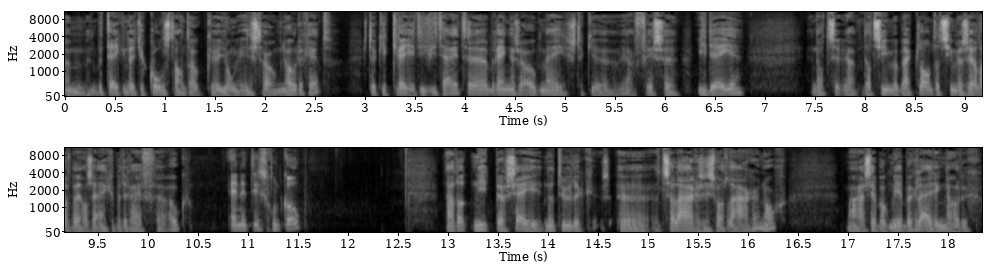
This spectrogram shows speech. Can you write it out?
Um, dat betekent dat je constant ook uh, jonge instroom nodig hebt. Een stukje creativiteit uh, brengen ze ook mee. Een stukje ja, frisse ideeën. En dat, ja, dat zien we bij klanten, dat zien we zelf bij ons eigen bedrijf uh, ook. En het is goedkoop? Nou, dat niet per se. Natuurlijk, het salaris is wat lager nog. Maar ze hebben ook meer begeleiding nodig.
